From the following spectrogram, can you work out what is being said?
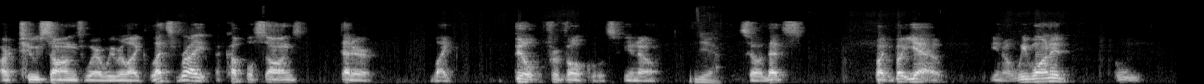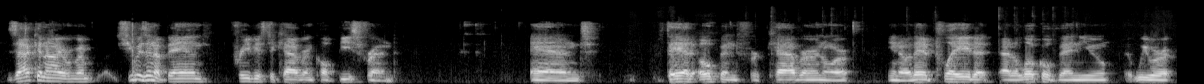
are two songs where we were like, let's write a couple songs that are like built for vocals, you know. Yeah. So that's, but but yeah, you know, we wanted Zach and I remember she was in a band previous to Cavern called Beast Friend, and they had opened for Cavern, or you know, they had played at, at a local venue that we were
